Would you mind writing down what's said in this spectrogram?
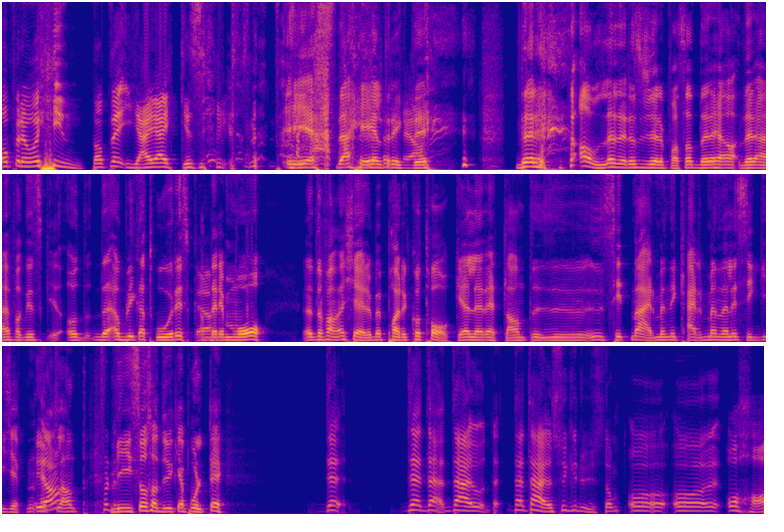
Og prøve å hinte at jeg er ikke sivilsnett. Yes, det er helt riktig. Dere, alle dere som kjører Passat, dere, dere er faktisk Og det er obligatorisk Ja. dere må. Vet du faen, jeg kjører med park og tåke eller et eller annet. uh, Sitt med ermen i kermen eller sigg i kjeften. Ja, et eller annet. Vis oss at du ikke er politi. det, det, det, det, er jo, det, er jo så grusomt å, å, å ha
